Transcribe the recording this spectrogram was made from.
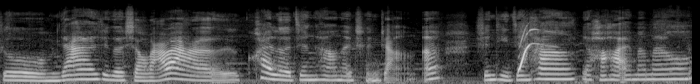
祝我们家这个小娃娃快乐健康的成长啊，身体健康，要好好爱妈妈哦。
